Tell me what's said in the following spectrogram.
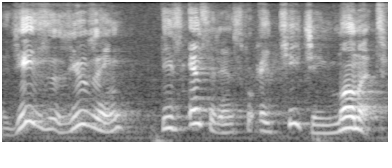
And Jesus is using these incidents for a teaching moment.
